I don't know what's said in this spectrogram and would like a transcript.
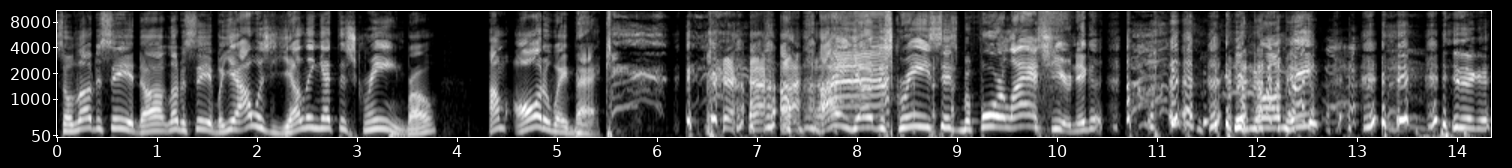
So love to see it, dog. Love to see it. But yeah, I was yelling at the screen, bro. I'm all the way back. I, ain't yelled at the screen since before last year, nigga. you know what I mean? nigga,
